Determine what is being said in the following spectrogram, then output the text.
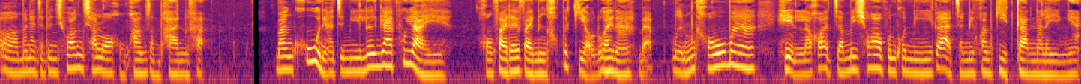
เออมันอาจจะเป็นช่วงชะลอของความสัมพันธ์ค่ะ บางคู่เนี่ยอาจจะมีเรื่องญาติผู้ใหญ่ของฝ่ายใดฝ่ายหนึ่งเข้ามาเกี่ยวด้วยนะ แบบเหมือนเขามาเห็นแล้วเขาอาจจะไม่ชอบคนคนนี้ก็อาจจะมีความกีดกันอะไรอย่างเงี้ย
